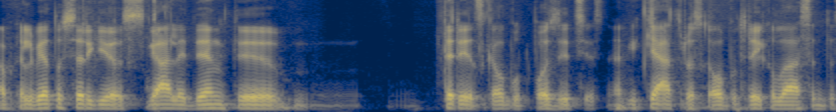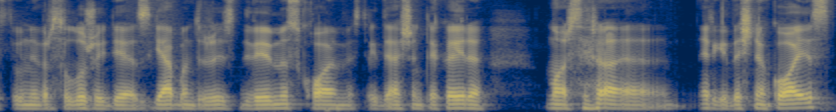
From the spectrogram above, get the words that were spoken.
apkalbėtus irgi jis gali dengti tris galbūt pozicijas, netgi keturios galbūt reikalų esantis, tai universalus žaidėjas, gebantis žaisti dviejomis kojomis, tiek dešinė, tiek kairė, nors yra irgi dešinėkojas,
